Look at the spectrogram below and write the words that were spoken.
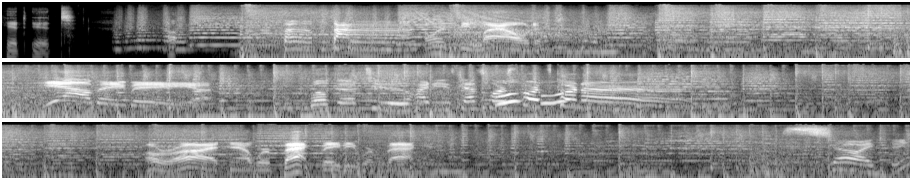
hit it. Uh, bum, bum. I want it to be loud. Yeah, baby. Welcome to Heidi's Dance Floor Sports Corner. All right, now we're back, baby. We're back. So I think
